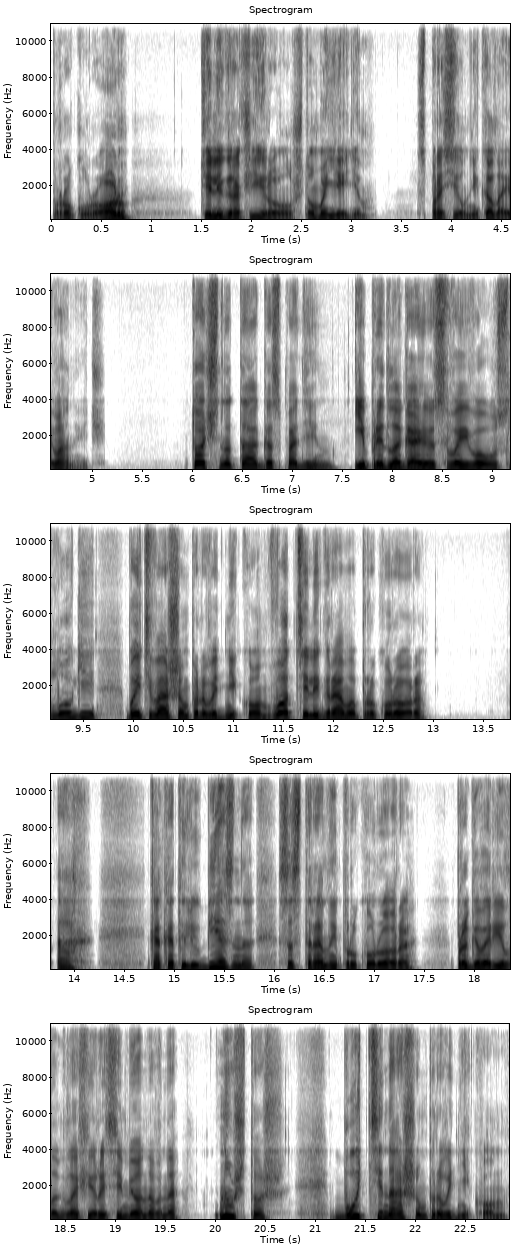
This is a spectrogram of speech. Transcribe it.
прокурор телеграфировал, что мы едем? — спросил Николай Иванович. — Точно так, господин. И предлагаю своего услуги быть вашим проводником. Вот телеграмма прокурора. — Ах, как это любезно со стороны прокурора, — проговорила Глафира Семеновна. — Ну что ж, будьте нашим проводником.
